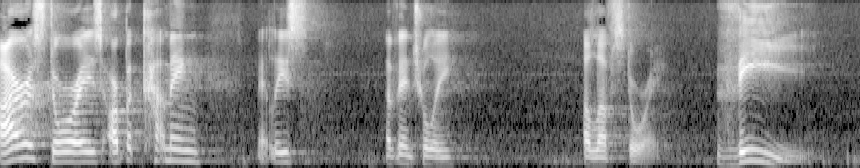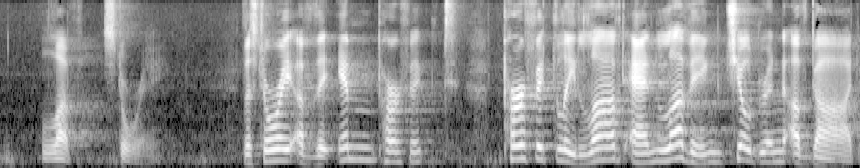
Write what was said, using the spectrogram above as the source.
our stories are becoming, at least eventually a love story. The love story. The story of the imperfect, perfectly loved, and loving children of God.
